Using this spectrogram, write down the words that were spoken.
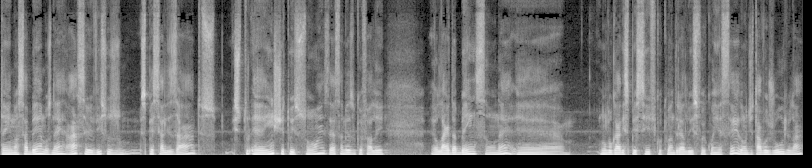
Tem, nós sabemos, né? Há serviços especializados, é, instituições, essa mesmo que eu falei, é o Lar da Bênção, né? É, num lugar específico que o André Luiz foi conhecer, onde estava o Júlio lá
